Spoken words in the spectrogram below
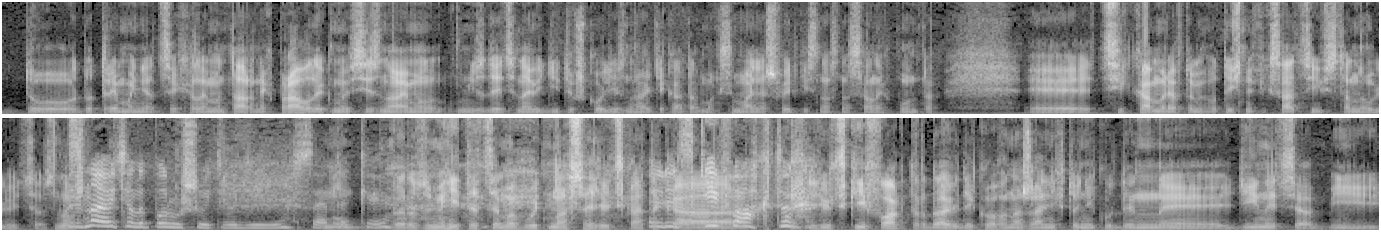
до дотримання цих елементарних правил, як ми всі знаємо, мені здається, навіть діти в школі знають, яка там максимальна швидкість у нас в населених пунктах. е, Ці камери автоматичної фіксації встановлюються. Знову Знають, але порушують водії ну, все-таки. ви розумієте, це, мабуть, наша людська така Людський фактор. людський фактор, да, від якого, на жаль, ніхто нікуди не дінеться. І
